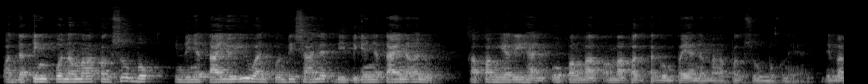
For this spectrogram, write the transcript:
pagdating po ng mga pagsubok, hindi niya tayo iwan, kundi salit, bibigyan niya tayo ng ano, kapangyarihan upang mapagtagumpayan ang mga pagsubok na yan. Di ba?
